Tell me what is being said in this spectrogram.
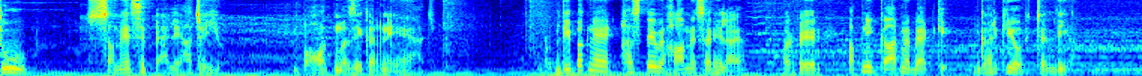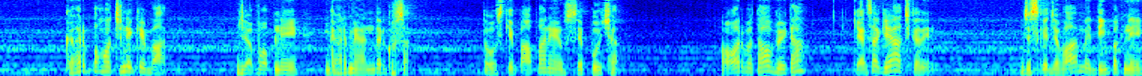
तू समय से पहले आ जाइयो। बहुत मज़े करने हैं आज। दीपक ने हँसते हुए हाँ में सर हिलाया और फिर अपनी कार में बैठ के घर की ओर चल दिया। घर पहुँचने के बाद जब वो अपने घर में अंदर घुसा तो उसके पापा ने उससे पूछा, और बताओ बेटा, कैसा गया आज का दिन? जिसके जवाब में दीपक ने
